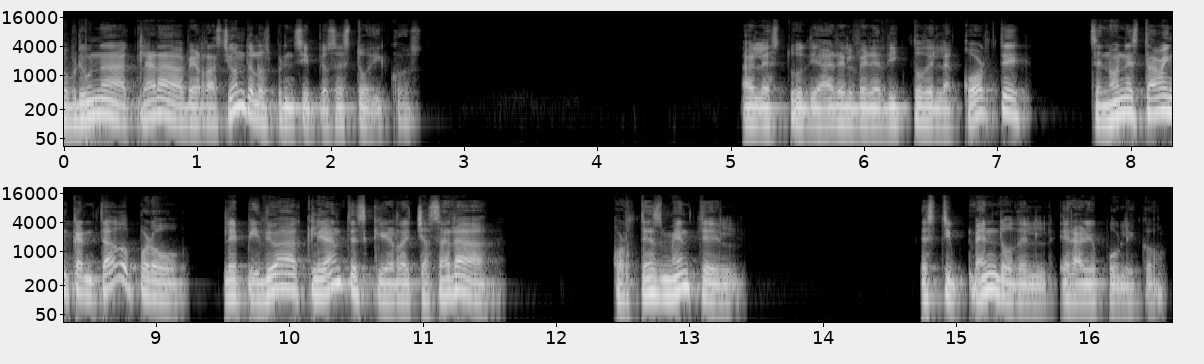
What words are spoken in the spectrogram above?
sobre una clara aberración de los principios estoicos. Al estudiar el veredicto de la corte, Zenón estaba encantado, pero le pidió a Cleantes que rechazara cortésmente el estipendo del erario público.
